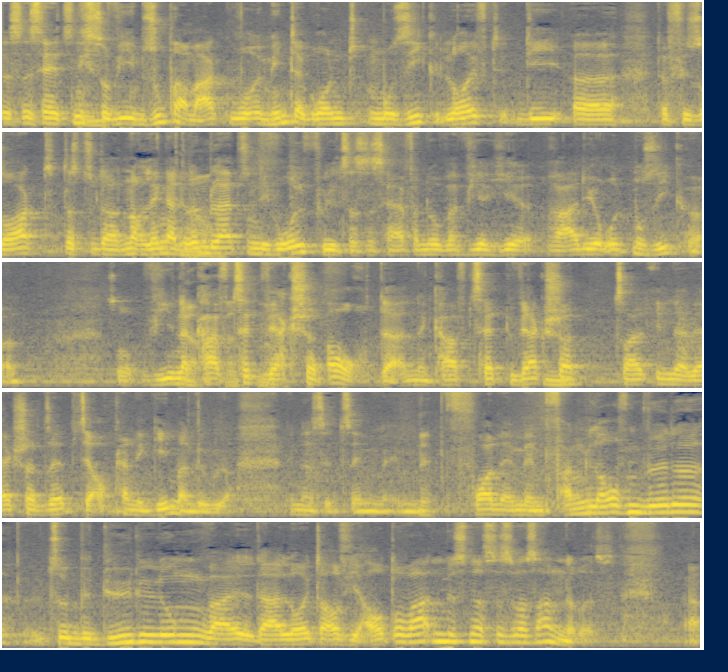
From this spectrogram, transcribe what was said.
es ist ja jetzt nicht mhm. so wie im Supermarkt, wo im Hintergrund Musik läuft, die äh, dafür sorgt, dass du da noch länger genau. drin bleibst und dich wohlfühlst. Das ist ja einfach nur, weil wir hier Radio und Musik hören. So, wie in der ja, Kfz-Werkstatt auch. Da eine Kfz-Werkstatt mhm. zahlt in der Werkstatt selbst ja auch keine GEMA-Gebühr. Wenn das jetzt im, im nee. vorne im Empfang laufen würde, zur Bedüdelung, weil da Leute auf ihr Auto warten müssen, das ist was anderes. Ja.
